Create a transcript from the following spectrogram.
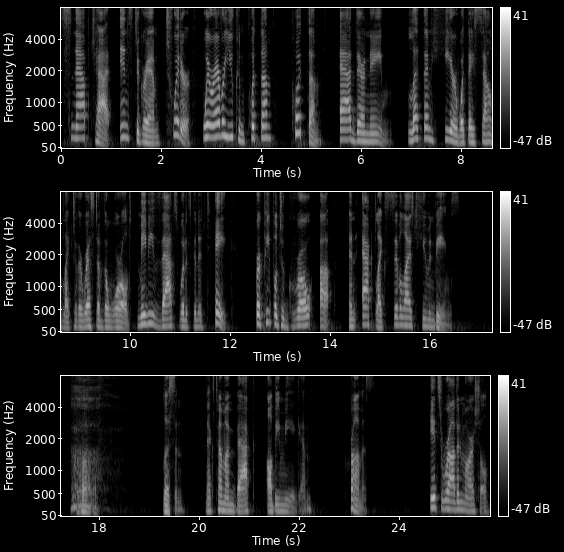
Snapchat, Instagram, Twitter, wherever you can put them, put them. Add their name. Let them hear what they sound like to the rest of the world. Maybe that's what it's going to take for people to grow up and act like civilized human beings. Listen, next time I'm back, I'll be me again. Promise. It's Robin Marshall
